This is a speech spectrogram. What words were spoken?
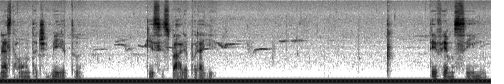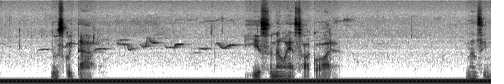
nesta onda de medo que se espalha por aí. devemos sim nos cuidar. E isso não é só agora, mas em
